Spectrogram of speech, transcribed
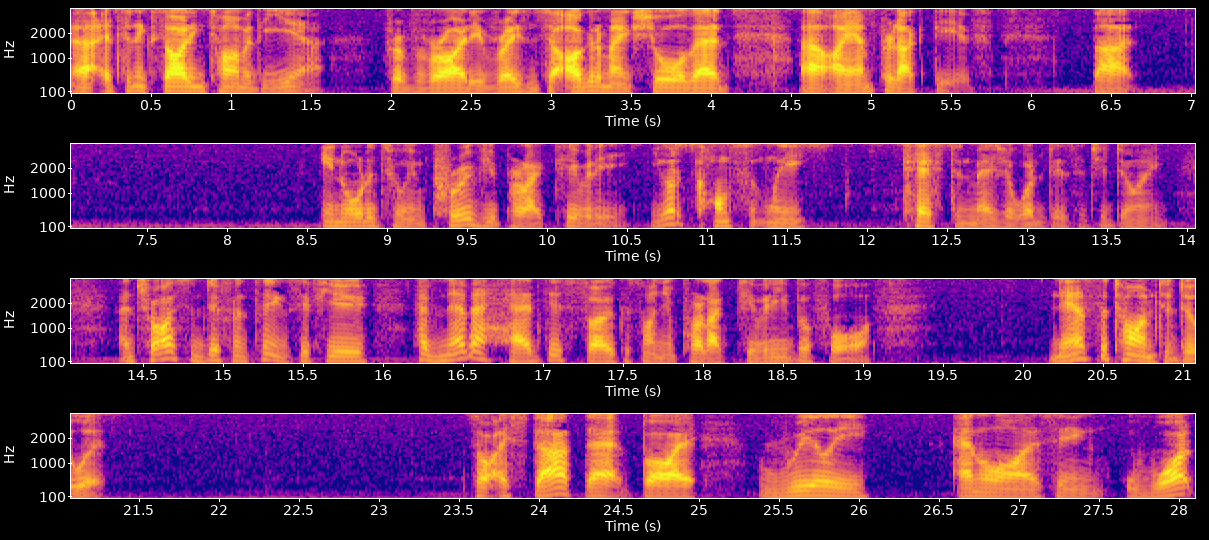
uh, it's an exciting time of the year for a variety of reasons. So I've got to make sure that uh, I am productive. But in order to improve your productivity, you've got to constantly test and measure what it is that you're doing and try some different things. If you have never had this focus on your productivity before, now's the time to do it. So I start that by really analyzing what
